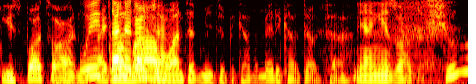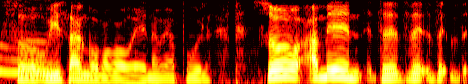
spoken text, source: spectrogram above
you spot on. We Like my mom wanted me to become a medical doctor. Yeah. Sure. So uyisangoma kwawena uyapula. So I mean the the, the, the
